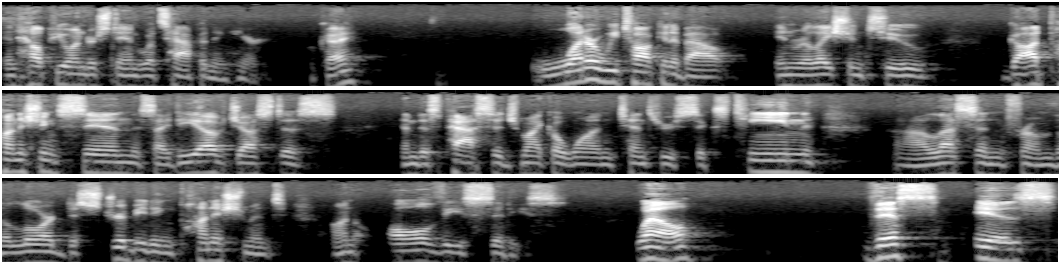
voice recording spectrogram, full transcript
and help you understand what's happening here. Okay? What are we talking about in relation to God punishing sin, this idea of justice, and this passage, Micah 1 10 through 16, uh, lesson from the Lord distributing punishment on all these cities? Well, this is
